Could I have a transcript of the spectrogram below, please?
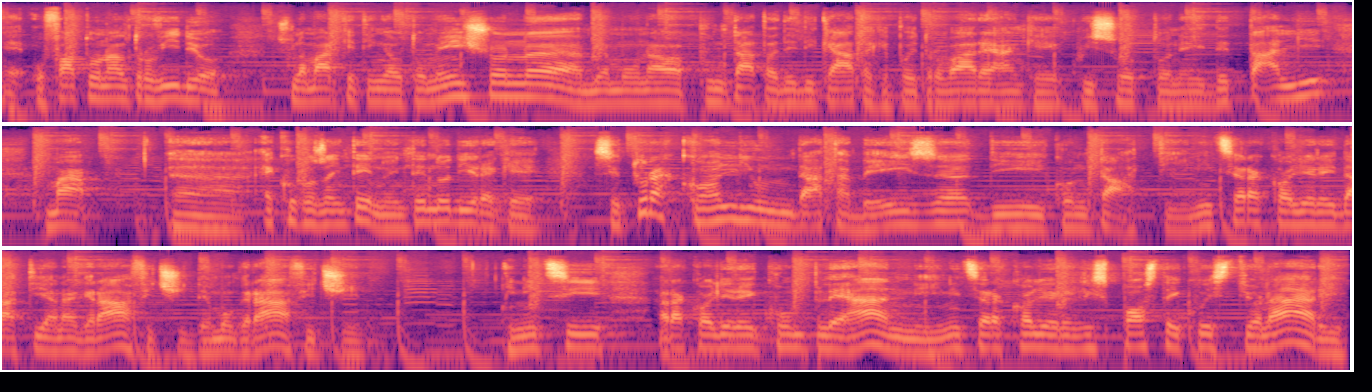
Eh, ho fatto un altro video sulla marketing automation, abbiamo una puntata dedicata che puoi trovare anche qui sotto nei dettagli, ma eh, ecco cosa intendo. Intendo dire che se tu raccogli un database di contatti, inizi a raccogliere i dati anagrafici, demografici, inizi a raccogliere i compleanni, inizi a raccogliere risposte ai questionari,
